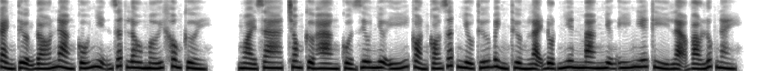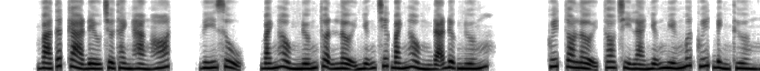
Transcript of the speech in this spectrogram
Cảnh tượng đó nàng cố nhịn rất lâu mới không cười. Ngoài ra, trong cửa hàng của Diêu Như Ý còn có rất nhiều thứ bình thường lại đột nhiên mang những ý nghĩa kỳ lạ vào lúc này. Và tất cả đều trở thành hàng hot. Ví dụ, bánh hồng nướng thuận lợi những chiếc bánh hồng đã được nướng. Quýt to lợi to chỉ là những miếng mứt quýt bình thường.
